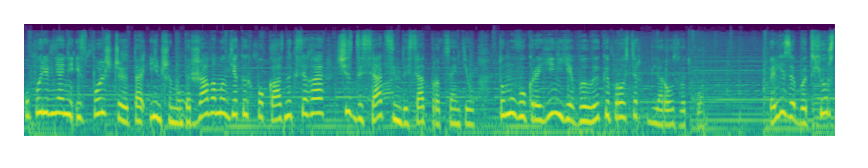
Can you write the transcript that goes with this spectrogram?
у порівнянні із Польщею та іншими державами, в яких показник сягає 60-70%. Тому в Україні є великий простір для розвитку. Елізабет Хьорст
